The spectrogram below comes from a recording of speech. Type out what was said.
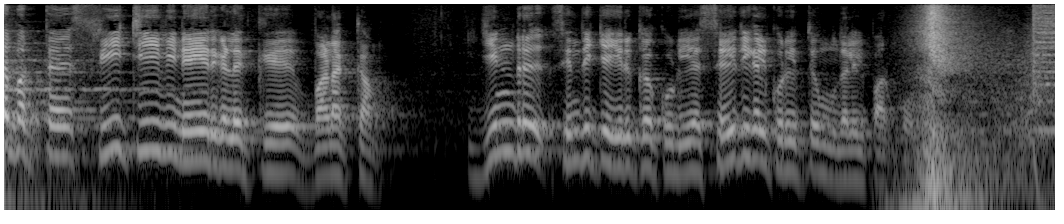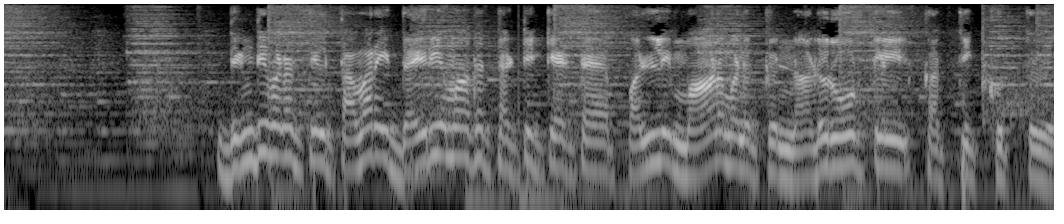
தேசபக்த ஸ்ரீ டிவி நேயர்களுக்கு வணக்கம். இன்று சிந்திக்க இருக்கக்கூடிய செய்திகள் குறித்து முதலில் பார்ப்போம். திண்டிவனத்தில் தவறை தைரியமாக தட்டி கேட்ட பள்ளி மாணவனுக்கு நடுரோட்டில் கத்தி குத்து.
